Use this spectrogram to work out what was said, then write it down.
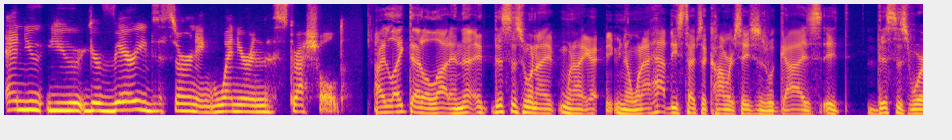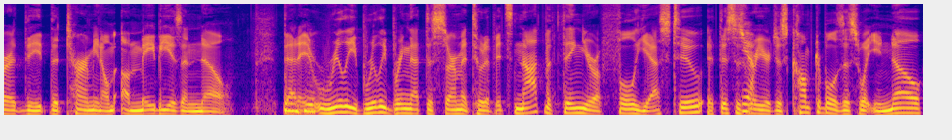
and you you you're very discerning when you're in this threshold I like that a lot, and that, this is when I when I you know when I have these types of conversations with guys. It this is where the the term you know a maybe is a no that mm-hmm. it really really bring that discernment to it if it's not the thing you're a full yes to if this is yeah. where you're just comfortable is this what you know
